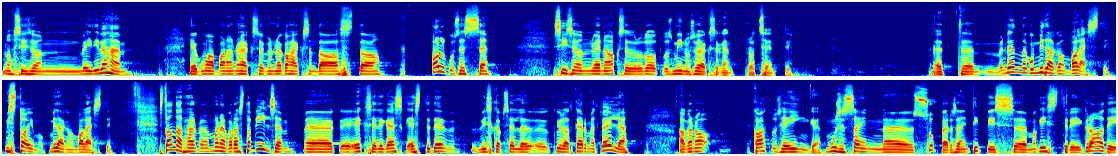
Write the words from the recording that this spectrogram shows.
noh, siis on veidi vähem. ja kui ma panen üheksakümne kaheksanda aasta algusesse, siis on Vene aktsiaturu tootlus miinus üheksakümmend protsenti. et äh, need on nagu midagi on valesti, mis toimub, midagi on valesti. standardhäälvel on mõnevõrra stabiilsem, äh, Exceli käsk STDev viskab selle äh, küllalt kärmelt välja, aga no kahtlusi ja hinge. muuseas sain äh, super, sain tipis äh, magistrikraadi,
